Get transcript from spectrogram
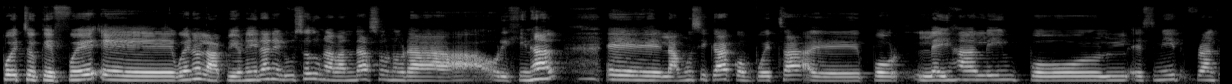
puesto que fue eh, bueno, la pionera en el uso de una banda sonora original, eh, la música compuesta eh, por Leigh Harling, Paul Smith, Frank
